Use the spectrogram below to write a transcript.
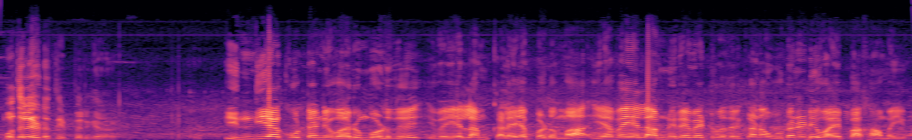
முதலிடத்தை பெறுகிறார்கள். இந்தியா கூட்டணி வரும்பொழுது இவையெல்லாம் களையப்படுமா? எவையெல்லாம் நிறைவேற்றுவதற்கான உடனடி வாய்ப்பாக அமையும்?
